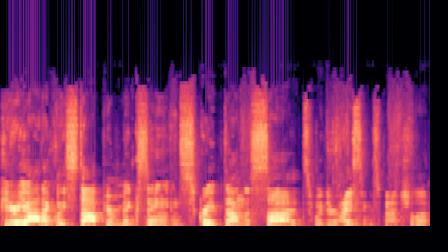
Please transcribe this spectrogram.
periodically stop your mixing and scrape down the sides with your icing spatula.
